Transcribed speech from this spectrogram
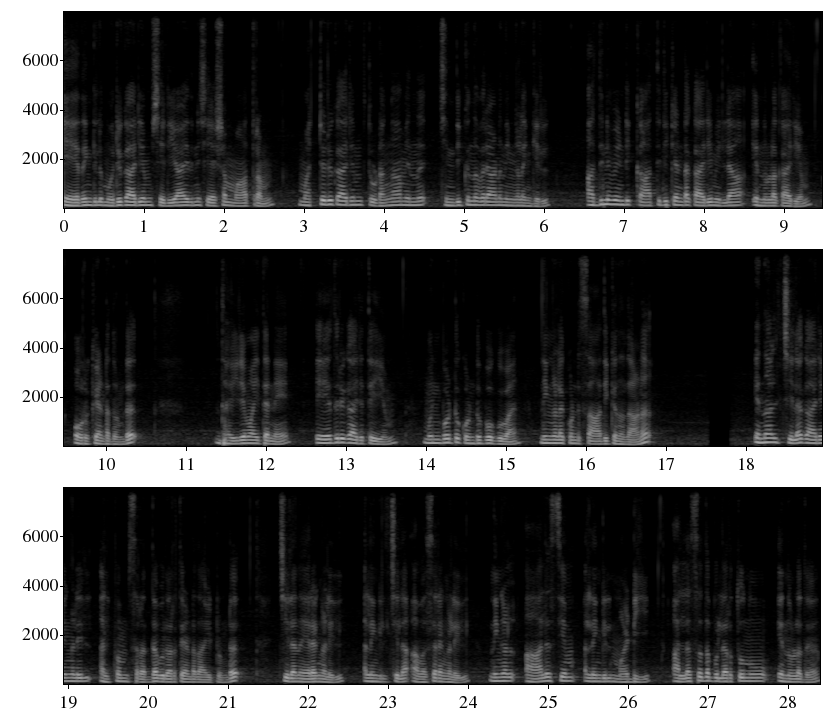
ഏതെങ്കിലും ഒരു കാര്യം ശരിയായതിനു ശേഷം മാത്രം മറ്റൊരു കാര്യം തുടങ്ങാമെന്ന് ചിന്തിക്കുന്നവരാണ് നിങ്ങളെങ്കിൽ അതിനുവേണ്ടി കാത്തിരിക്കേണ്ട കാര്യമില്ല എന്നുള്ള കാര്യം ഓർക്കേണ്ടതുണ്ട്. ധൈര്യമായി തന്നെ ഏതൊരു കാര്യത്തെയും മുൻപോട്ട് കൊണ്ടുപോകുവാൻ നിങ്ങളെക്കൊണ്ട് സാധിക്കുന്നതാണ്. എന്നാൽ ചില കാര്യങ്ങളിൽ അല്പം ശ്രദ്ധ പുലർത്തേണ്ടതായിട്ടുണ്ട്. ചില നേരങ്ങളിൽ അല്ലെങ്കിൽ ചില അവസരങ്ങളിൽ നിങ്ങൾ ആലസ്യം അല്ലെങ്കിൽ മടി അലസത പുലർത്തുന്നു എന്നുള്ളത്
